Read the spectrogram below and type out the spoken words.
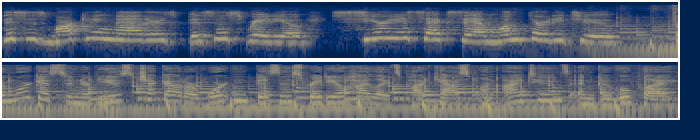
This is Marketing Matters Business Radio, Sirius XM 132. For more guest interviews, check out our Wharton Business Radio Highlights podcast on iTunes and Google Play.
